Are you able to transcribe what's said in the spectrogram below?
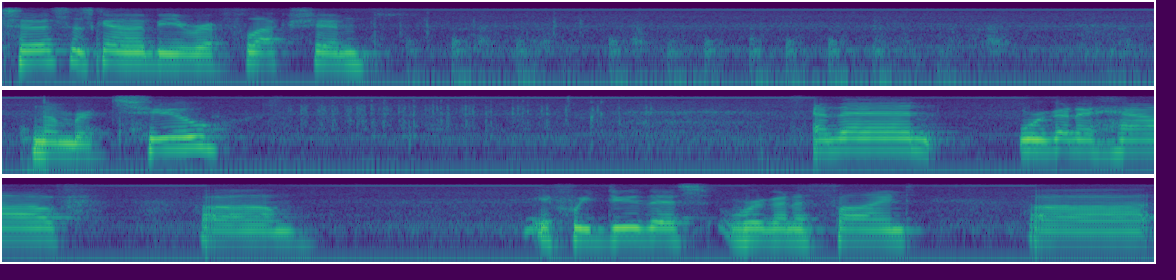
So this is going to be reflection number two. And then we're going to have, um, if we do this, we're going to find uh,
